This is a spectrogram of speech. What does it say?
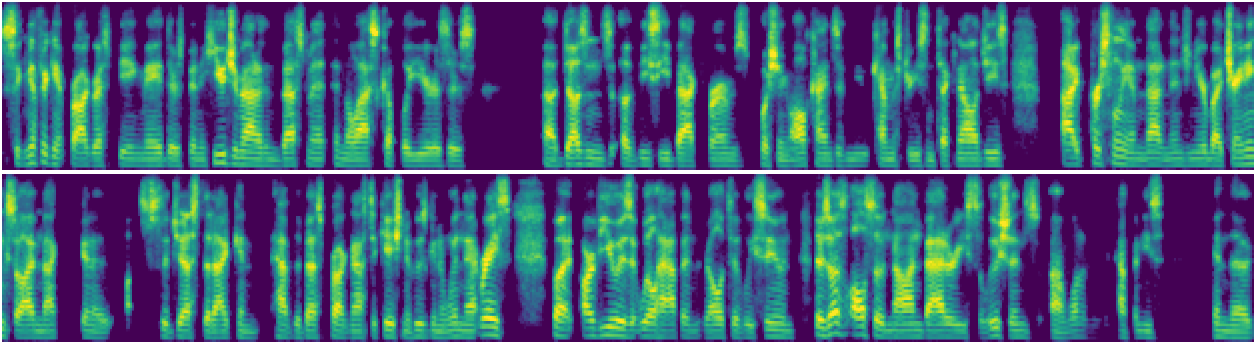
significant progress being made. There's been a huge amount of investment in the last couple of years. There's uh, dozens of vc backed firms pushing all kinds of new chemistries and technologies. I personally am not an engineer by training so i'm not going to suggest that I can have the best prognostication of who's going to win that race. But our view is it will happen relatively soon. There's also non-battery solutions. Uh, one of the companies in the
